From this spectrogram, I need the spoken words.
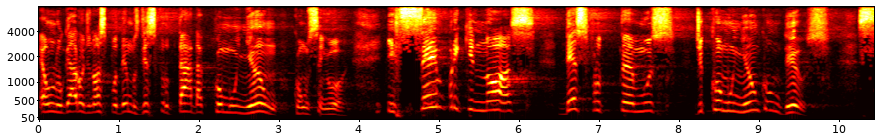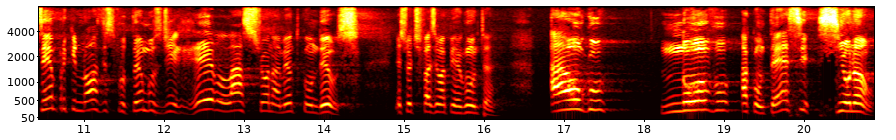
é um lugar onde nós podemos desfrutar da comunhão com o Senhor. E sempre que nós desfrutamos de comunhão com Deus, Sempre que nós desfrutamos de relacionamento com Deus, deixa eu te fazer uma pergunta: algo novo acontece, sim ou não?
